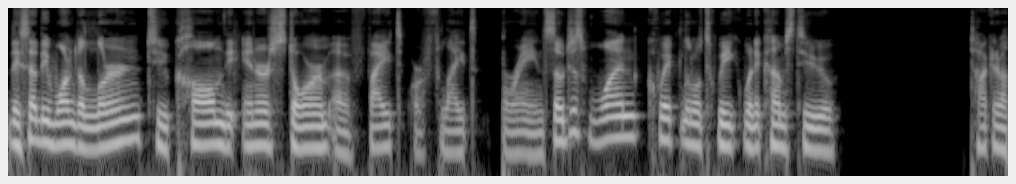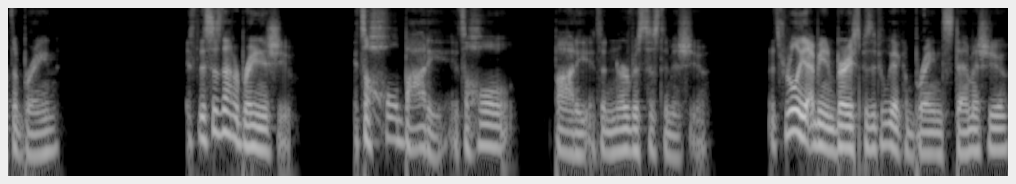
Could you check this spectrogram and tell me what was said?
they said they wanted to learn to calm the inner storm of fight or flight brain. So, just one quick little tweak when it comes to talking about the brain. This is not a brain issue. It's a whole body. It's a whole body. It's a nervous system issue. It's really, I mean, very specifically like a brain stem issue,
